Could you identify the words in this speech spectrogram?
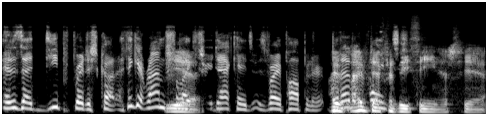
It is a deep British cut. I think it ran for yeah. like three decades. It was very popular. But I've, I've point, definitely seen it. Yeah.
